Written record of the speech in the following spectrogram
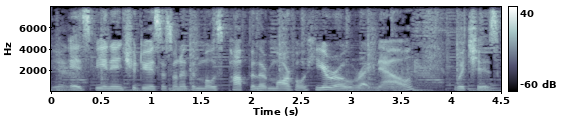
Yeah. is being introduced as one of the most popular Marvel hero right now, which is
